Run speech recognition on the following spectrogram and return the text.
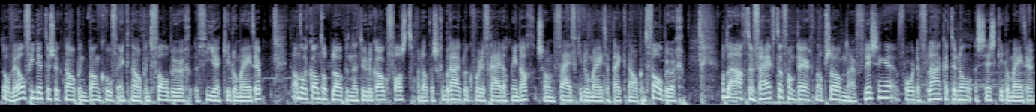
Nog wel file tussen knooppunt Bankhoef en knooppunt Valburg 4 kilometer. De andere kant op lopen natuurlijk ook vast, maar dat is gebruikelijk voor de vrijdagmiddag. Zo'n 5 kilometer bij knooppunt Valburg. Op de A58 van Bergen op Zoom naar Vlissingen voor de Vlakentunnel 6 kilometer.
